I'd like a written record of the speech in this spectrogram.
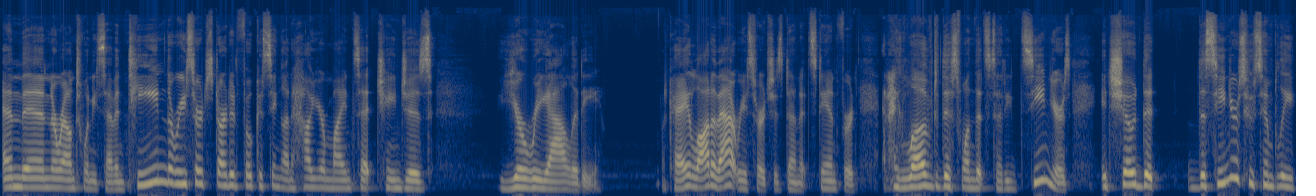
And then around 2017, the research started focusing on how your mindset changes your reality. Okay, a lot of that research is done at Stanford. And I loved this one that studied seniors. It showed that the seniors who simply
